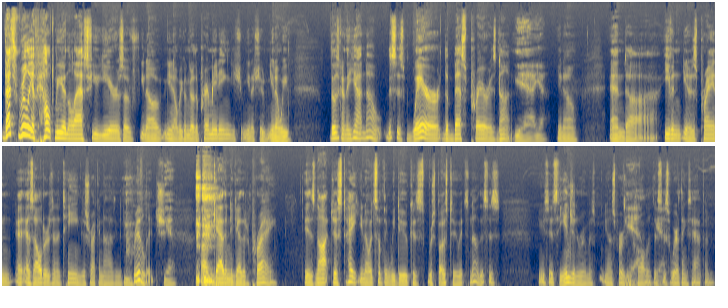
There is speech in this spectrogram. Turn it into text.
that's really helped me in the last few years of you know you know we can go to the prayer meeting you should you know should you know we those kind of things yeah no this is where the best prayer is done Yeah, yeah. you know and uh, even you know just praying as elders in a team just recognizing the Mhm. privilege Yeah. of gathering together to pray is not just hey you know it's something we do because we're supposed to it's no this is it's the engine room as you know Spurgeon Yeah, called it this yeah. is where things happen.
